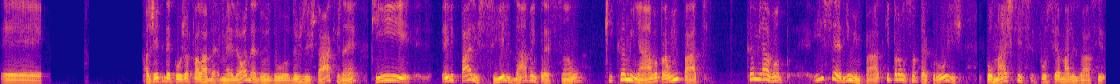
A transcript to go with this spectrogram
é, a gente depois vai falar melhor né, do, do, dos destaques, né, que ele parecia, ele dava a impressão que caminhava para um empate. Caminhava, e seria um empate que para o Santa Cruz, por mais que você analisasse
